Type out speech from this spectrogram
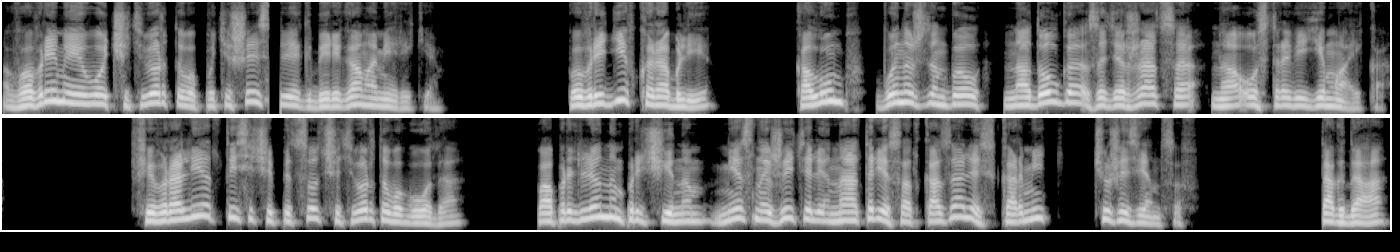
во время его четвертого путешествия к берегам Америки. Повредив корабли, Колумб вынужден был надолго задержаться на острове Ямайка. В феврале 1504 года по определенным причинам местные жители наотрез отказались кормить чужеземцев. Тогда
